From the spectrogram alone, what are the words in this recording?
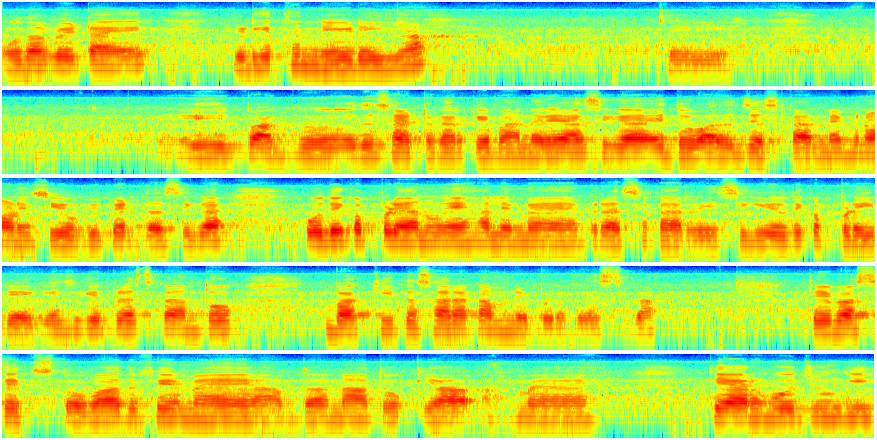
ਉਹਦਾ ਬੇਟਾ ਹੈ ਜਿਹੜੀ ਇੱਥੇ ਨੇੜੇ ਹੀ ਆ। ਅਤੇ ਇਹ ਪੱਗ ਉਹਦੇ ਸੈੱਟ ਕਰਕੇ ਬੰਨ ਰਿਹਾ ਸੀਗਾ। ਇਹ ਤੋਂ ਬਾਅਦ ਜਸਕਰ ਨੇ ਬਣਾਉਣੀ ਸੀ, ਉਹ ਵੀ ਫਿਰਦਾ ਸੀਗਾ। ਉਹਦੇ ਕੱਪੜਿਆਂ ਨੂੰ ਇਹ ਹਾਲੇ ਮੈਂ ਪ੍ਰੈਸ ਕਰ ਰਹੀ ਸੀਗੀ। ਉਹਦੇ ਕੱਪੜੇ ਹੀ ਰਹਿ ਗਏ ਸੀਗੇ ਪ੍ਰੈਸ ਕਰਨ ਤੋਂ। ਬਾਕੀ ਤਾਂ ਸਾਰਾ ਕੰਮ ਨਿਬੜ ਗਿਆ ਸੀਗਾ। ਤੇ ਬਸ ਇਸ ਤੋਂ ਬਾਅਦ ਫਿਰ ਮੈਂ ਆਪਦਾ ਨਹਾ ਧੋ ਕੇ ਆ- ਮੈਂ ਤਿਆਰ ਹੋ ਜਾਊਂਗੀ।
